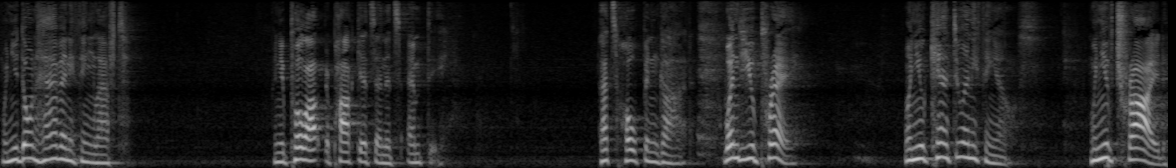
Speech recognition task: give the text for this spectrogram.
When you don't have anything left and you pull out your pockets and it's empty. That's hope in God. When do you pray? When you can't do anything else. When you've tried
